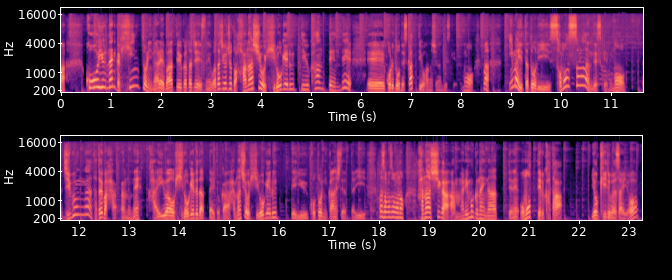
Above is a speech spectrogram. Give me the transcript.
まあ、こういう何かヒントになればっていう形でですね、私がちょっと話を広げるっていう観点で、えーこれどうですかっていうお話なんですけれども、まあ、今言った通り、そもそもなんですけども、自分が例えばあのね、会話を広げるだったりとか、話を広げるっていうことに関してだったり、まあ、そもそもの話があんまりうまくないなってね、思ってる方、よく聞いてくださいよ。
